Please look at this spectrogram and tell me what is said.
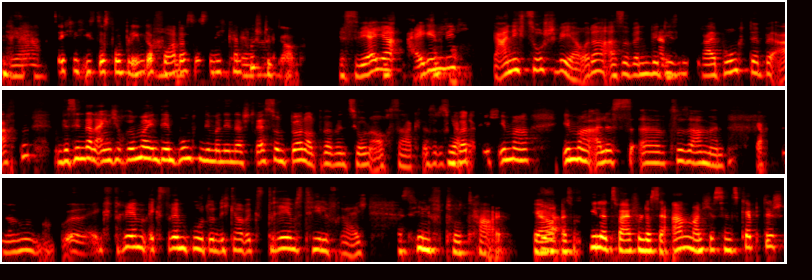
Ja. Tatsächlich ist das Problem davor, dass es nicht kein ja. Frühstück gab. Es wäre ja eigentlich einfach. gar nicht so schwer, oder? Also wenn wir ja. diese drei Punkte beachten, wir sind dann eigentlich auch immer in den Punkten, die man in der Stress- und Burnout-Prävention auch sagt. Also das gehört eigentlich immer, immer alles äh, zusammen. Ähm, äh, extrem, extrem gut und ich glaube extremst hilfreich. Es hilft total. Ja, ja, also viele zweifeln das ja an, manche sind skeptisch,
